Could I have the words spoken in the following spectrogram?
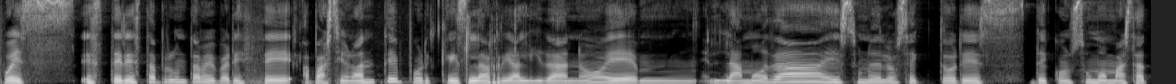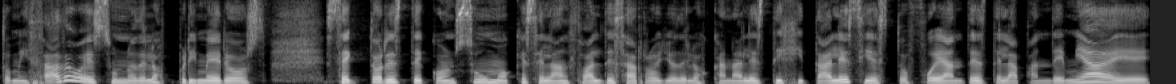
Pues Esther, esta pregunta me parece apasionante porque es la realidad, ¿no? Em, la moda es uno de los sectores de consumo más atomizado, es uno de los primeros sectores de consumo que se lanzó al desarrollo de los canales digitales y esto fue antes de la pandemia. Eh,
